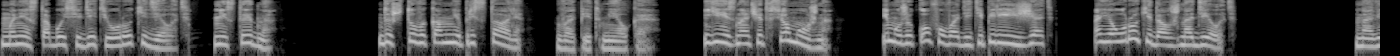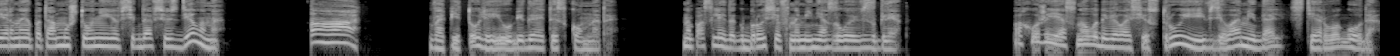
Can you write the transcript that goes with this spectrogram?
«Мне с тобой сидеть и уроки делать? Не стыдно?» «Да что вы ко мне пристали?» — вопит мелкая. «Ей, значит, все можно. И мужиков уводить, и переезжать а я уроки должна делать. Наверное, потому что у нее всегда все сделано. А, -а, -а вопит Оля и убегает из комнаты, напоследок бросив на меня злой взгляд. Похоже, я снова довела сестру и взяла медаль «Стерва года».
